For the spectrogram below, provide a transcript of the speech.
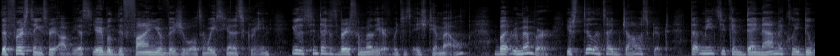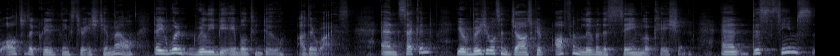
The first thing is very obvious. You're able to define your visuals and what you see on the screen. Use a syntax that's very familiar, which is HTML. But remember, you're still inside JavaScript. That means you can dynamically do all sorts of crazy things to your HTML that you wouldn't really be able to do otherwise. And second, your visuals and JavaScript often live in the same location. And this seems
